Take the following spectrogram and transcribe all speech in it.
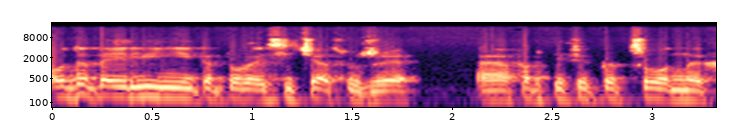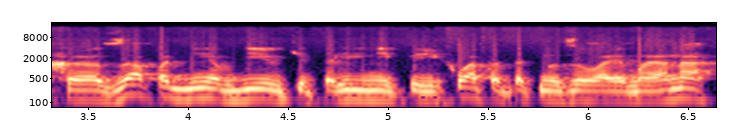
Вот этой линии, которая сейчас уже фортификационных э, западнее Авдеевки, это линия перехвата так называемая, она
